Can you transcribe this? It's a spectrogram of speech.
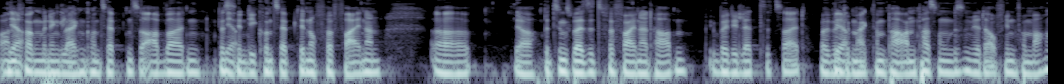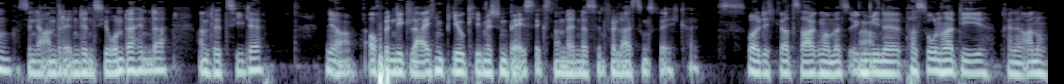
Ja. anfangen mit den gleichen Konzepten zu arbeiten, bisschen die Konzepte noch verfeinern, äh, ja, beziehungsweise jetzt verfeinert haben über die letzte Zeit, weil wir Ja. gemerkt haben, ein paar Anpassungen müssen wir da auf jeden Fall machen. Es sind ja andere Intentionen dahinter, andere Ziele. Ja. auch wenn die gleichen biochemischen Basics dann dahinter sind für Leistungsfähigkeit. Das wollte ich gerade sagen, weil man jetzt irgendwie eine Person hat, die, keine Ahnung,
